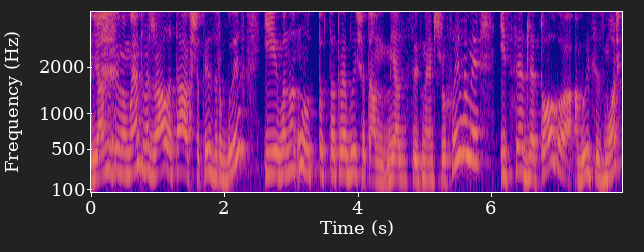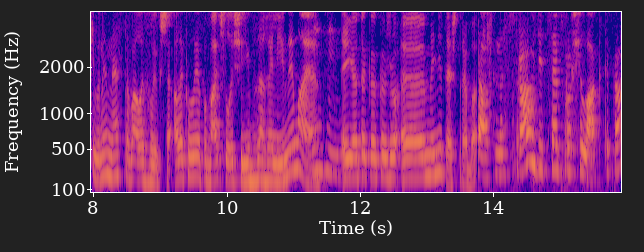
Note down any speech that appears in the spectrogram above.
я на той момент вважала так, що ти зробив, і воно, ну тобто, твоє обличчя там м'язи стають менш рухливими, і це для того, аби ці зморшки вони не ставали глибше. Але коли я побачила, що їх взагалі немає, я така кажу: е, мені теж треба. Так, насправді це профілактика,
